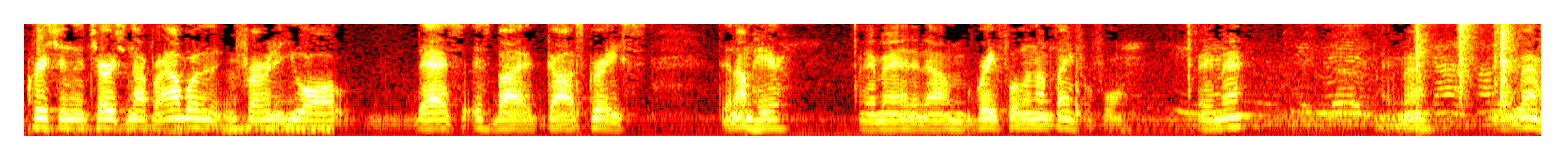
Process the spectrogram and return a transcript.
Christians and church, and not I wasn't referring to you all. That's it's by God's grace that I'm here. Amen. And I'm grateful and I'm thankful for Amen. Amen. Amen. Amen.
